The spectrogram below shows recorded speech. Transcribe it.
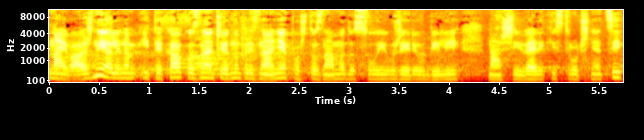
najvažniji, ali nam i tekako znači jedno priznanje, pošto znamo da su i u žiriju bili naši veliki stručnjaci, e,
